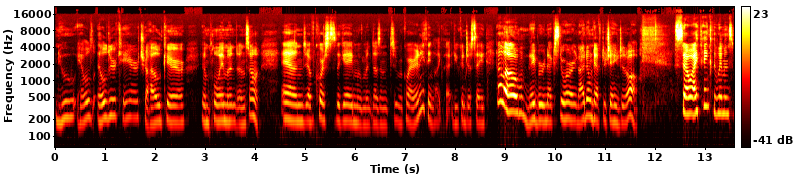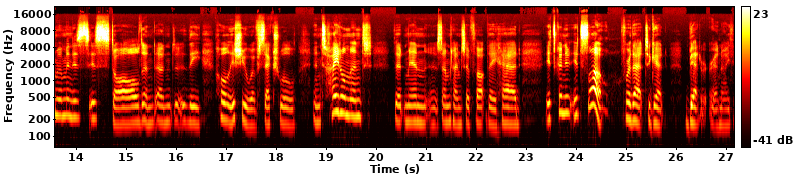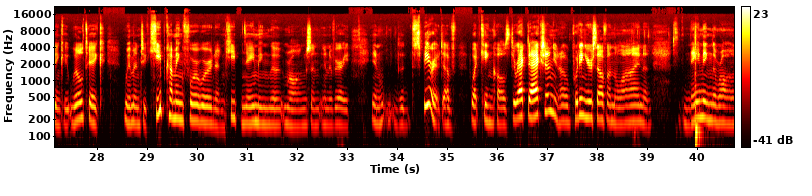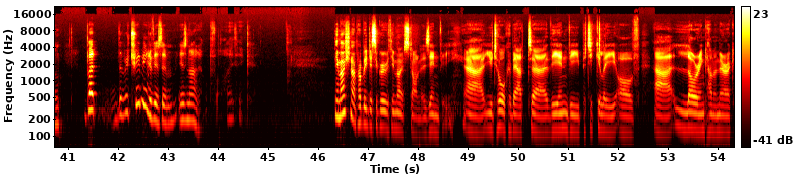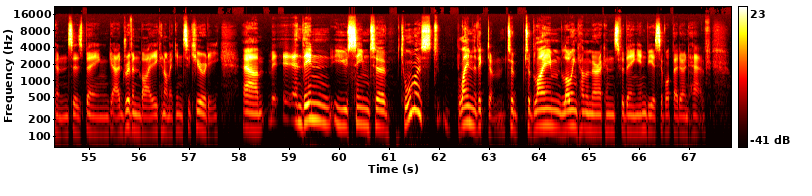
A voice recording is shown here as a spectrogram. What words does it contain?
new elder care, child care, employment, and so on. And of course, the gay movement doesn't require anything like that. You can just say, hello, neighbor next door, and I don't have to change at all. So I think the women's movement is is stalled, and and the whole issue of sexual entitlement that men uh, sometimes have thought they had it's going to it's slow for that to get better. And i think it will take women to keep coming forward and keep naming the wrongs and in a very in the spirit of what king calls direct action you know putting yourself on the line and naming the wrong. But the retributivism is not helpful i think the emotion I probably disagree with you most on is envy. Uh, you talk about uh, the envy, particularly of uh, lower income Americans, as being uh, driven by economic insecurity. Um, and then you seem to, to almost blame the victim, to, to blame low income Americans for being envious of what they don't have.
